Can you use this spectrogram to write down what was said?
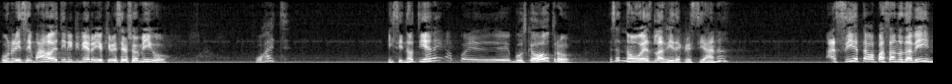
Uno dice, wow, él tiene dinero, yo quiero ser su amigo. What? Y si no tiene, ah, pues busca otro. Esa no es la vida cristiana. Así estaba pasando David.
